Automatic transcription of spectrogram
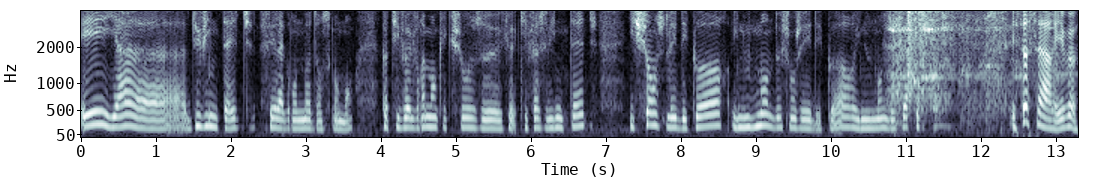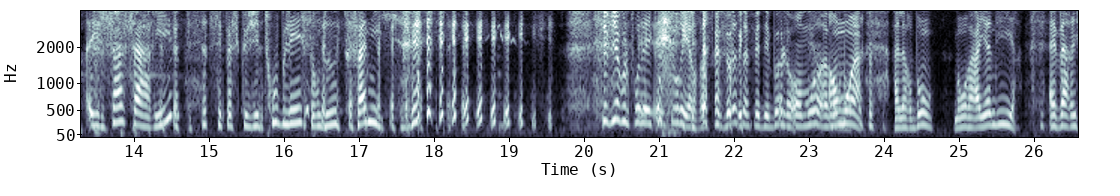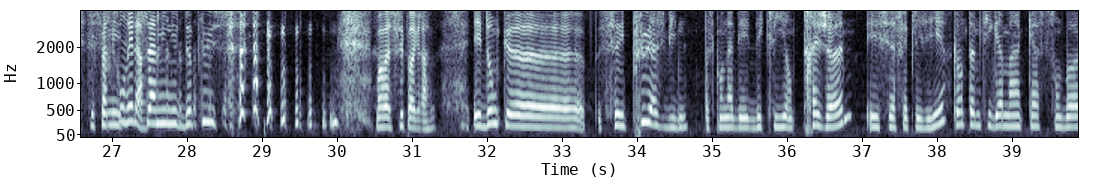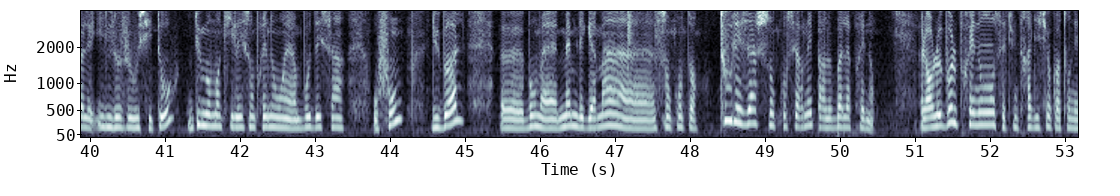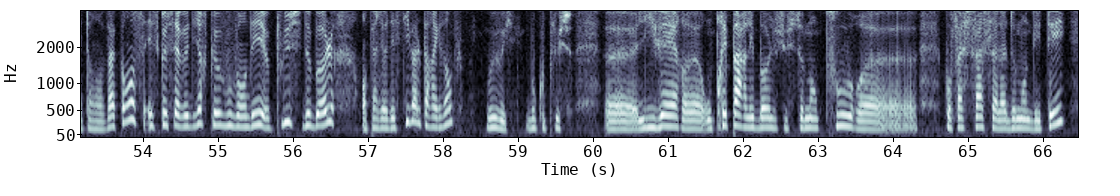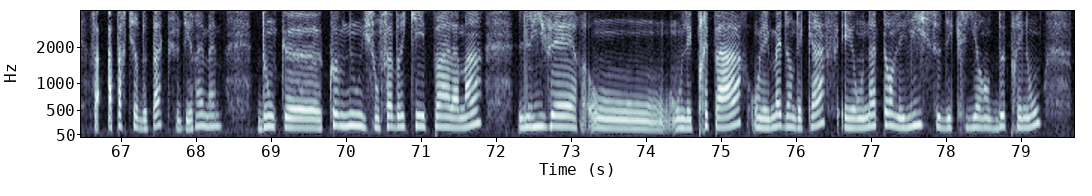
Et il y a euh, du vintage, c'est la grande mode en ce moment. Quand ils veulent vraiment quelque chose euh, qui fasse vintage, ils changent les décors, ils nous demandent de changer les décors, ils nous demandent de faire... Et ça, ça arrive. Et ça, ça arrive. C'est parce que j'ai troublé sans doute Fanny. C'est bien, vous le prenez avec le sourire, parce que ça, ça fait des bols en moins. En moins. Alors bon, mais on va rien dire. Elle va rester cinq, minutes de plus. bon, c'est pas grave. Et donc, euh, c'est plus has parce qu'on a des, clients très jeunes et ça fait plaisir. Quand un petit gamin casse son bol, il le veut aussitôt. Du moment qu'il ait son prénom et un beau dessin au fond du bol, euh, bon, ben, même les gamins euh, sont contents. Tous les âges sont concernés par le bol à prénom. Alors le bol prénom, c'est une tradition quand on est en vacances. Est-ce que ça veut dire que vous vendez plus de bols en période estivale par exemple? Oui, oui, beaucoup plus. Euh, l'hiver, euh, on prépare les bols justement pour euh, qu'on fasse face à la demande d'été, enfin à partir de Pâques, je dirais même. Donc, comme nous, ils sont fabriqués pas à la main, l'hiver, on, les prépare, on les met dans des cafes et on attend les listes des clients de prénoms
